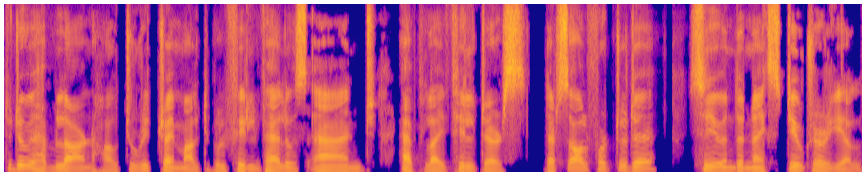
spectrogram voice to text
Today we have learned how to retrieve multiple field values and apply filters. That's all for today. See you in the next tutorial.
